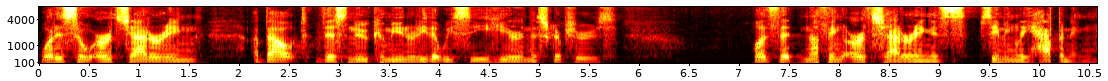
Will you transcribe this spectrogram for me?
What is so earth shattering about this new community that we see here in the scriptures? Well, it's that nothing earth shattering is seemingly happening,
